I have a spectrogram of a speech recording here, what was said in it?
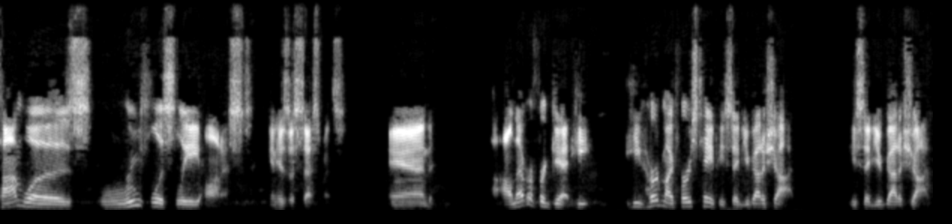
Tom was ruthlessly honest in his assessments. And I'll never forget. He he heard my first tape. He said, "You got a shot." He said, "You've got a shot.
